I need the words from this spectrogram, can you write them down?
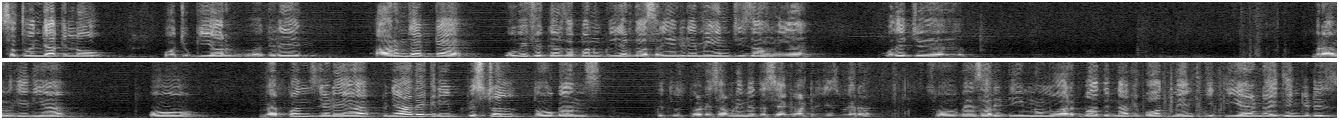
57 ਕਿਲੋ ਹੋ ਚੁੱਕੀ ਹੈ ਔਰ ਜਿਹੜੇ ਆਰਮਜ਼ ਐਕਟ ਹੈ, ਉਹ ਵੀ ਫਿਗਰਸ ਆਪਾਂ ਨੂੰ ਕਲੀਅਰ ਦੱਸ ਰਹੀਆਂ, ਜਿਹੜੀਆਂ ਮੇਨ ਚੀਜ਼ਾਂ ਹੁੰਦੀਆਂ, ਉਹਦੇ ਚ ਬਰਾਮਦਗੀ ਦੀਆਂ, ਉਹ ਵੈਪਨਸ ਜਿਹੜੇ ਆ 50 ਦੇ ਕਰੀਬ ਪਿਸਟਲ ਦੋ ਗਨਸ ਤੇ ਤੁਹਾਡੇ ਸਾਹਮਣੇ ਮੈਂ ਦੱਸਿਆ ਕਾਰਟ੍ਰਿਜਸ ਵਗੈਰਾ। ਸੋ ਮੈਂ ਸਾਰੀ ਟੀਮ ਨੂੰ ਮੁਬਾਰਕਬਾਦ ਦਿੰਦਾ ਕਿ ਬਹੁਤ ਮਿਹਨਤ ਕੀਤੀ ਹੈ and I think it is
